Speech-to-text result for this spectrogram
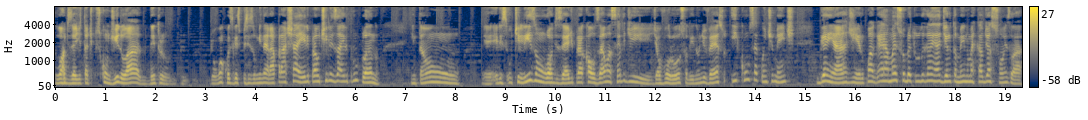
Lord Zed tá tipo escondido lá dentro de alguma coisa que eles precisam minerar para achar ele, para utilizar ele para um plano. Então é, eles utilizam o Lord Zed para causar uma série de, de alvoroço ali no universo e consequentemente ganhar dinheiro com a guerra, mas sobretudo ganhar dinheiro também no mercado de ações lá.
